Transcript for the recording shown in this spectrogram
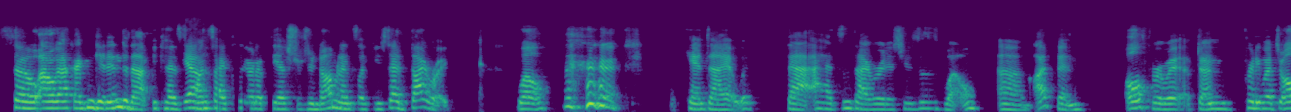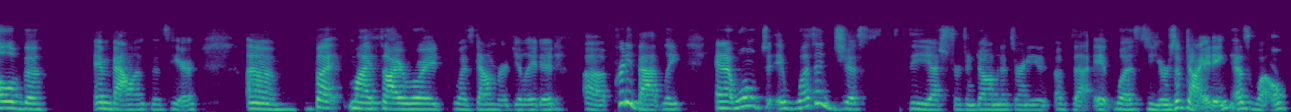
So I'll, I can get into that because Yeah. once I cleared up the estrogen dominance, like you said, thyroid. Well, can't diet with that. I had some thyroid issues as well. Um, I've been all through it. I've done pretty much all of the imbalances here. Um, but my thyroid was downregulated uh, pretty badly. And it won't, it wasn't just the estrogen dominance or any of that. It was years of dieting as well.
